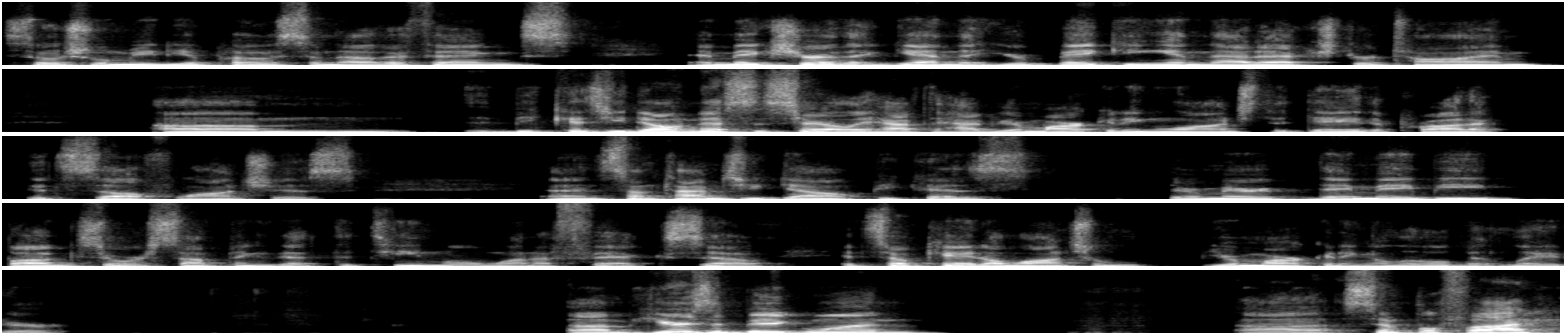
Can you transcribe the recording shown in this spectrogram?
social media posts and other things and make sure that again that you're baking in that extra time um, because you don't necessarily have to have your marketing launch the day the product itself launches. And sometimes you don't because there may they may be bugs or something that the team will want to fix. So it's okay to launch your marketing a little bit later. Um, here's a big one. Uh, simplify.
